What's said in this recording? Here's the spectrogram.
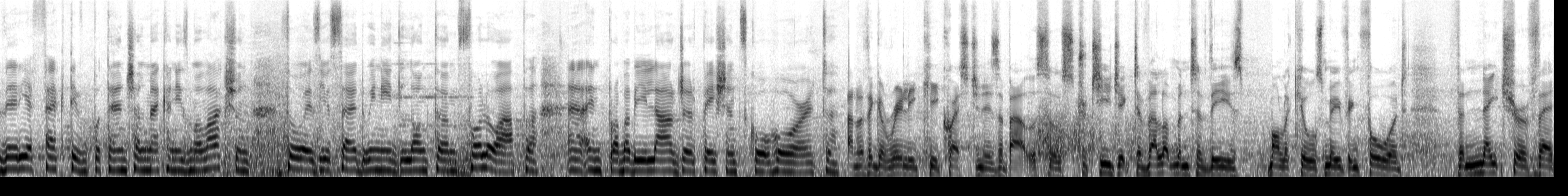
very effective potential mechanism of action so as you said, we need long-term follow-up uh, and probably larger patients cohort. And I think a really key question is about the sort of strategic development of these molecules moving forward. The nature of their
